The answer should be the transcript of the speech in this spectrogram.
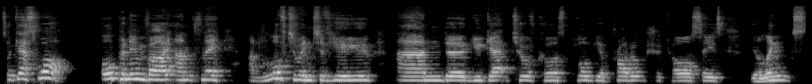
So guess what? Open invite, Anthony. I'd love to interview you, and uh, you get to, of course, plug your products, your courses, your links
